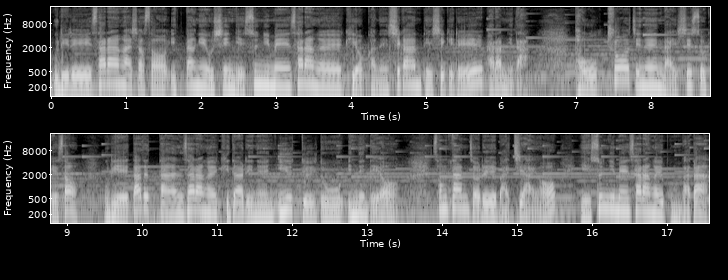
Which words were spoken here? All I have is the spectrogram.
우리를 사랑하셔서 이 땅에 오신 예수님의 사랑을 기억하는 시간 되시기를 바랍니다. 더욱 추워지는 날씨 속에서 우리의 따뜻한 사랑을 기다리는 이웃들도 있는데요. 성탄절을 맞이하여 예수님의 사랑을 본받아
